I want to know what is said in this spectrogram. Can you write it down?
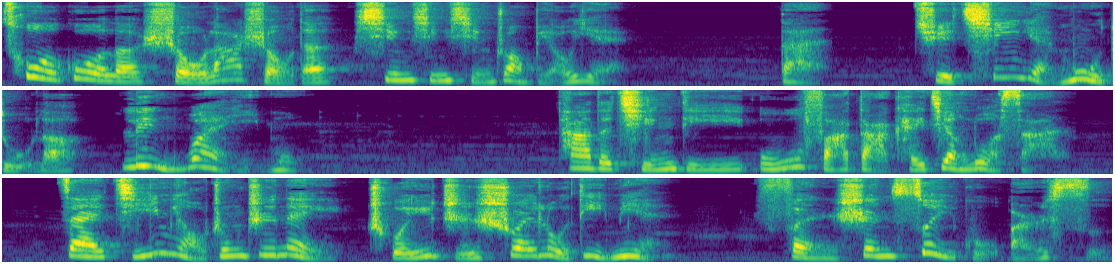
错过了手拉手的星星形状表演，但却亲眼目睹了另外一幕。他的情敌无法打开降落伞，在几秒钟之内垂直摔落地面，粉身碎骨而死。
